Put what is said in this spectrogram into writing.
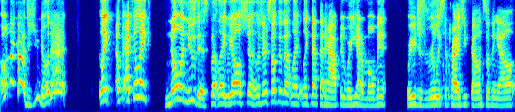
oh my God, did you know that? Like, I, I feel like no one knew this, but like we all should. Was there something that like like that that happened where you had a moment where you're just really surprised you found something out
